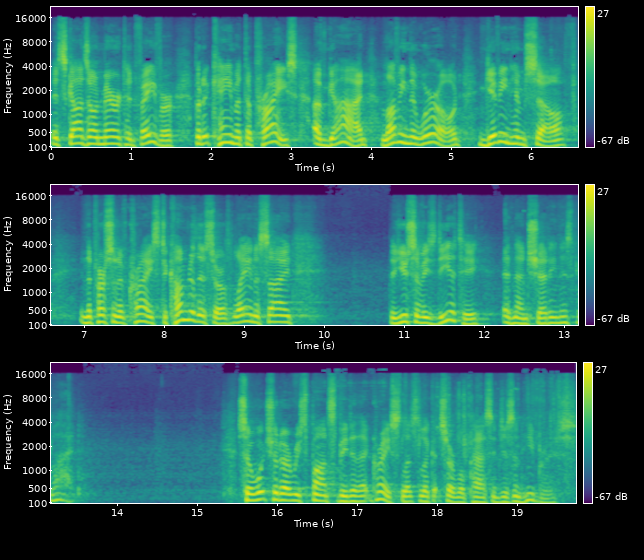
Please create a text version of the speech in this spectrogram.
It's God's unmerited favor, but it came at the price of God loving the world, giving Himself in the person of Christ to come to this earth, laying aside the use of his deity, and then shedding his blood. So, what should our response be to that grace? Let's look at several passages in Hebrews.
